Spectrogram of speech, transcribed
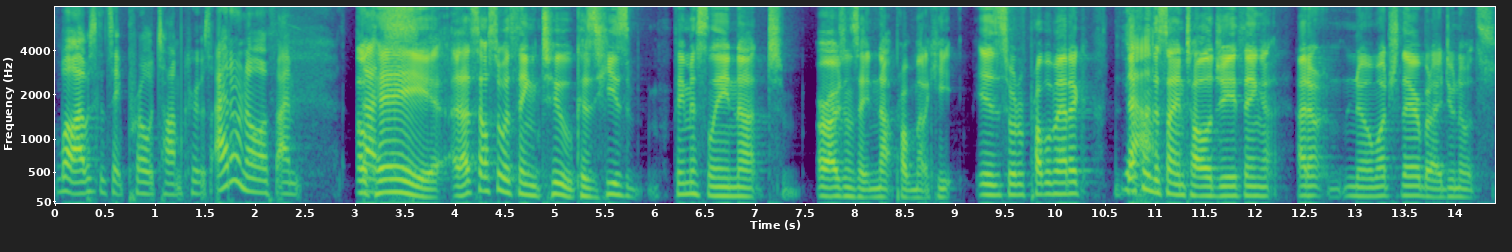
Well, I was gonna say pro Tom Cruise. I don't know if I'm. That's- Okay, that's also a thing too, because he's famously not, or I was gonna say not problematic. He is sort of problematic. Yeah. Definitely the Scientology thing. I don't know much there, but I do know it's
